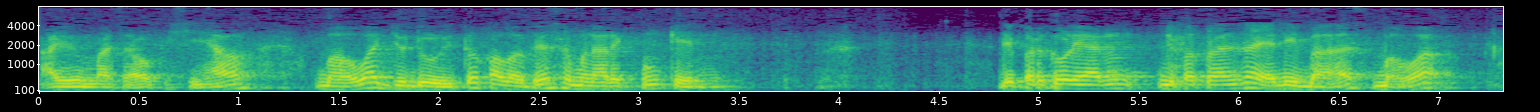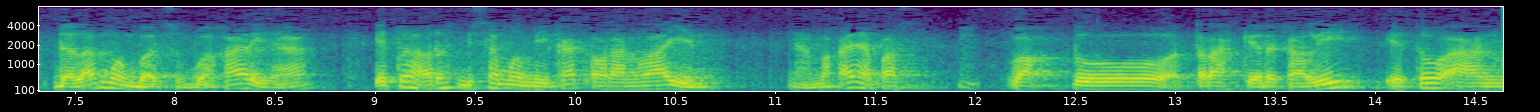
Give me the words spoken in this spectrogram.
Ayu Masa Official bahwa judul itu kalau bisa semenarik mungkin di perkuliahan di perkuliahan saya dibahas bahwa dalam membuat sebuah karya itu harus bisa memikat orang lain. Nah makanya pas waktu terakhir kali itu Aan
